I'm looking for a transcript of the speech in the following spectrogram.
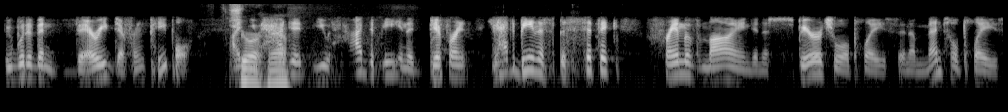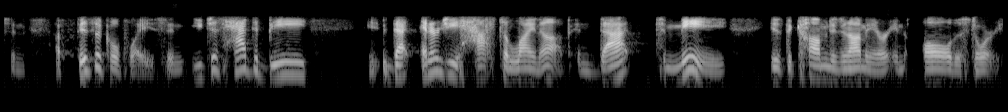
we would have been very different people. Sure, I, you had to you had to be in a different you had to be in a specific frame of mind in a spiritual place in a mental place in a physical place and you just had to be that energy has to line up and that to me is the common denominator in all the stories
